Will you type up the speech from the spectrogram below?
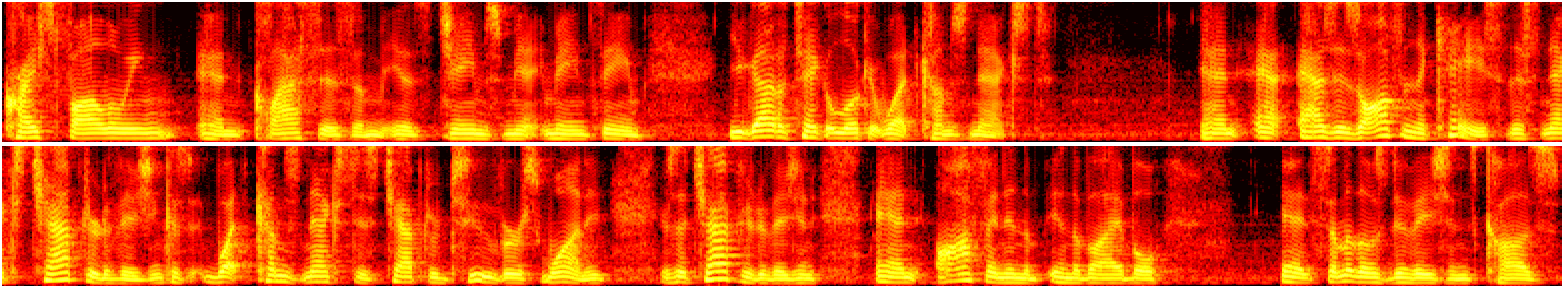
Christ following and classism is James' main theme, you got to take a look at what comes next. And as is often the case, this next chapter division, because what comes next is chapter 2, verse 1. There's a chapter division, and often in the, in the Bible, and some of those divisions cause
